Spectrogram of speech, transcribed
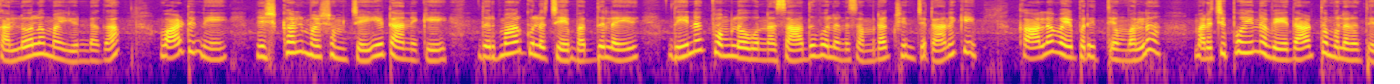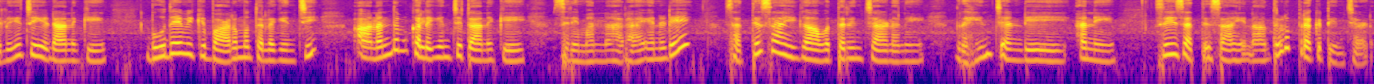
కల్లోలమై ఉండగా వాటిని నిష్కల్మషం చేయటానికి దుర్మార్గులచే బద్దులై దీనత్వంలో ఉన్న సాధువులను సంరక్షించటానికి కాల వైపరీత్యం వల్ల మరచిపోయిన వేదార్థములను తెలియచేయడానికి భూదేవికి భారము తొలగించి ఆనందం కలిగించటానికి శ్రీమన్నారాయణుడే సత్యసాయిగా అవతరించాడని గ్రహించండి అని శ్రీ సత్యసాయినాథుడు ప్రకటించాడు.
